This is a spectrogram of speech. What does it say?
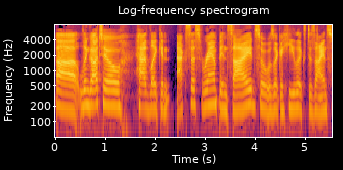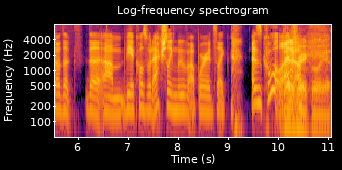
Uh, Lingotto had like an access ramp inside, so it was like a helix design, so the the um, vehicles would actually move upwards. Like this is cool. I That don't is know. very cool, yeah.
